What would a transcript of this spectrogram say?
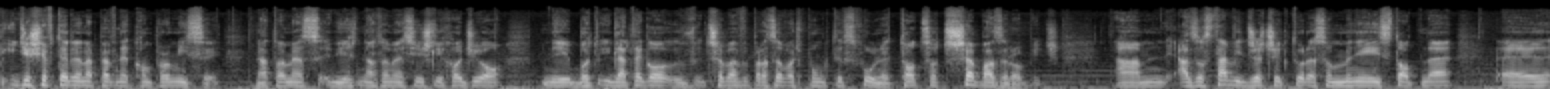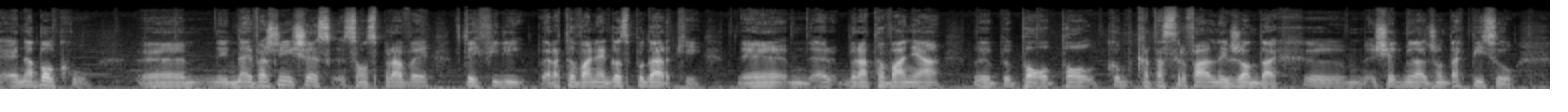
idzie się wtedy na pewne kompromisy. Natomiast, natomiast jeśli chodzi o, bo i dlatego trzeba wypracować punkty wspólne, to co trzeba zrobić, a, a zostawić rzeczy, które są mniej istotne e, na boku. Najważniejsze są sprawy w tej chwili ratowania gospodarki, ratowania y, po, po katastrofalnych rządach, y, siedmiu lat rządach PiSu, y,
